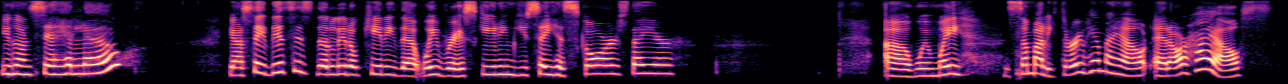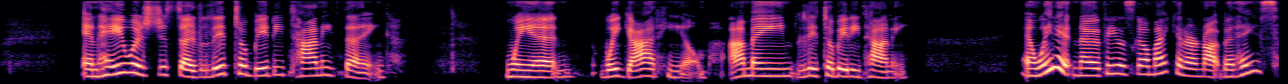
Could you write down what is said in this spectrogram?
You gonna say hello? Y'all see, this is the little kitty that we rescued him. You see his scars there? Uh, when we, somebody threw him out at our house, and he was just a little bitty tiny thing when we got him. I mean, little bitty tiny. And we didn't know if he was going to make it or not, but he's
